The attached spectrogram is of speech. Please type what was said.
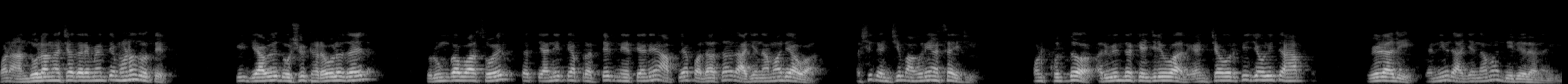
पण आंदोलनाच्या दरम्यान ते म्हणत होते की ज्यावेळी दोषी ठरवलं जाईल तुरुंगवास होईल तर त्यांनी त्या प्रत्येक नेत्याने आपल्या पदाचा राजीनामा द्यावा अशी त्यांची मागणी असायची. पण खुद्द अरविंद केजरीवाल यांच्यावरती जेवढी त्या हा वेळ आली त्यांनी राजीनामा दिलेला नाही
